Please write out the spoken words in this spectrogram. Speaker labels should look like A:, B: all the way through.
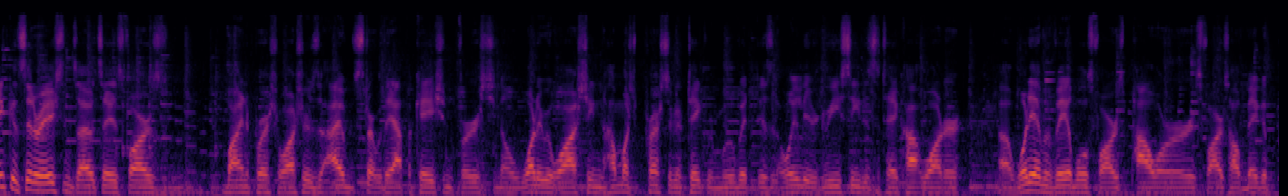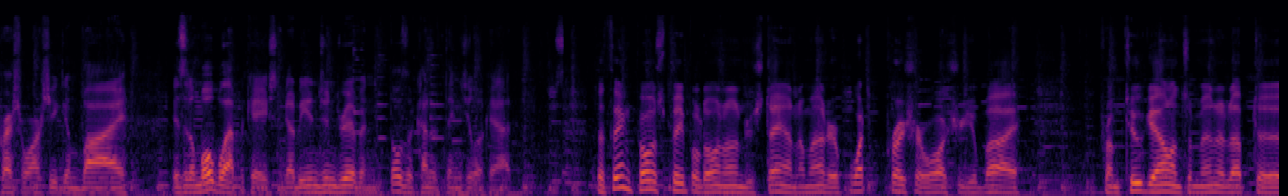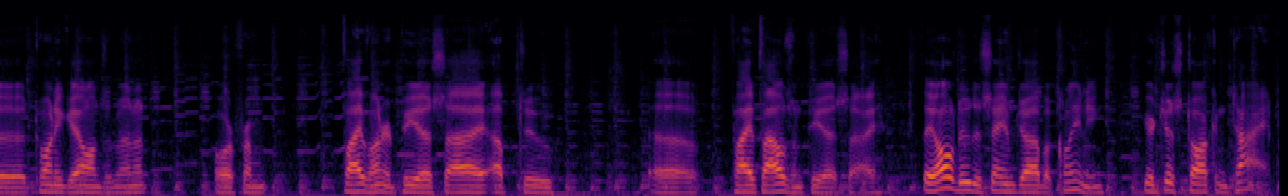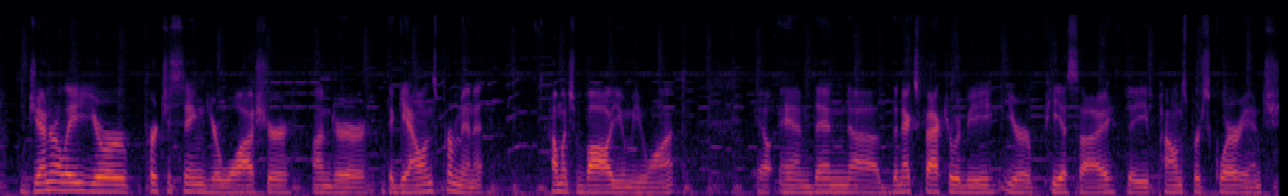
A: main considerations I would say as far as buying a pressure washer is I would start with the application first. You know, what are we washing? How much pressure are going to take to remove it? Is it oily or greasy? Does it take hot water? Uh, what do you have available as far as power, as far as how big a pressure washer you can buy? Is it a mobile application? Got to be engine driven? Those are the kind of things you look at.
B: The thing most people don't understand, no matter what pressure washer you buy, from two gallons a minute up to 20 gallons a minute, or from 500 psi up to uh, 5,000 psi. They all do the same job of cleaning. You're just talking time.
C: Generally, you're purchasing your washer under the gallons per minute, how much volume you want, and then uh, the next factor would be your PSI, the pounds per square inch.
